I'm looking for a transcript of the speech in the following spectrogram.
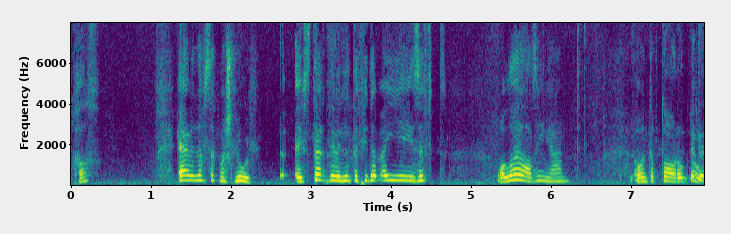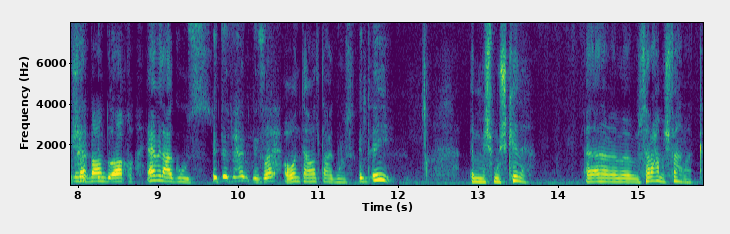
خلاص. اعمل نفسك مشلول. استخدم اللي أنت فيه ده بأي زفت. والله العظيم يا عم. أو أنت بتعرج أنت شاب عنده أعاقة. اعمل عجوز. أنت فهمتني صح؟ أو أنت عملت عجوز. أنت إيه؟ مش مشكلة. أنا بصراحة مش فاهمك.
